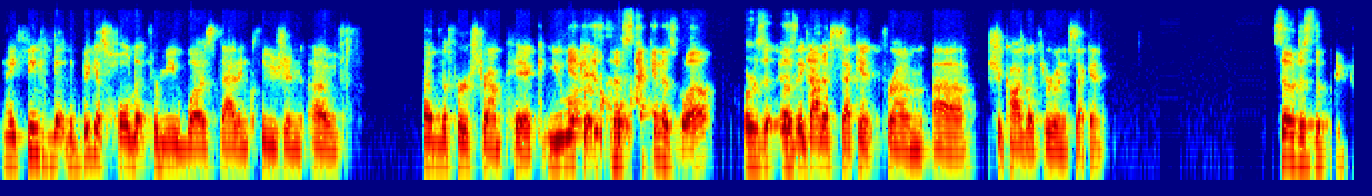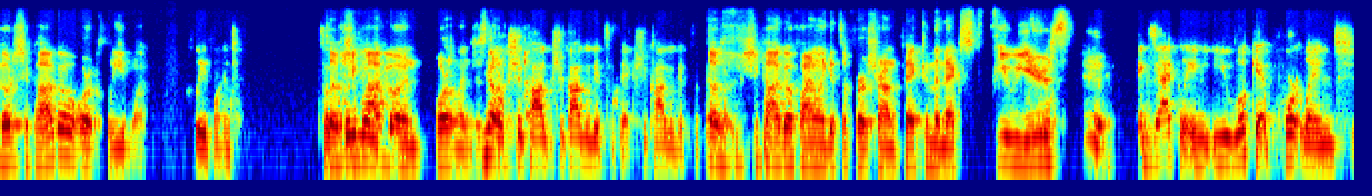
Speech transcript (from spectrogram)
And I think that the biggest holdup for me was that inclusion of of the first round pick. You look at is a second as well, or is it? oh, they got a second from uh, Chicago through in a second. so does the pick go to Chicago or Cleveland? Cleveland. So, Cleveland. Chicago and Portland just no, Chicago. Chicago gets the pick. Chicago gets the pick. So Chicago finally gets a first round pick in the next few years. Exactly. And you look at Portland,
